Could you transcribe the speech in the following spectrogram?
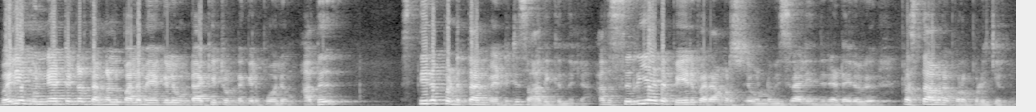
വലിയ മുന്നേറ്റങ്ങൾ തങ്ങൾ പല മേഖല ഉണ്ടാക്കിയിട്ടുണ്ടെങ്കിൽ പോലും അത് സ്ഥിരപ്പെടുത്താൻ വേണ്ടിയിട്ട് സാധിക്കുന്നില്ല. അത് സിറിയയുടെ പേര് പരാമർശിച്ചുകൊണ്ടും ഇസ്രായേൽ ഇന്ത്യൻ ഇടയിൽ ഒരു പ്രസ്താവന പുറപ്പെടുവിച്ചിരുന്നു.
